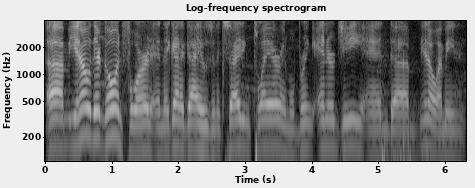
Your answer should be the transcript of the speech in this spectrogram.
Um, you know they're going for it, and they got a guy who's an exciting player and will bring energy. And um, you know, I mean,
